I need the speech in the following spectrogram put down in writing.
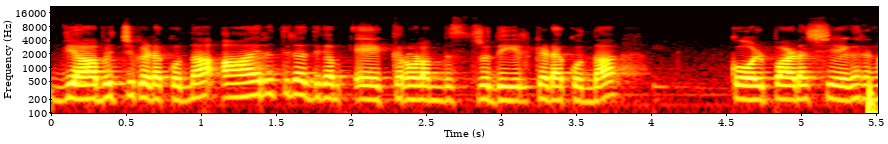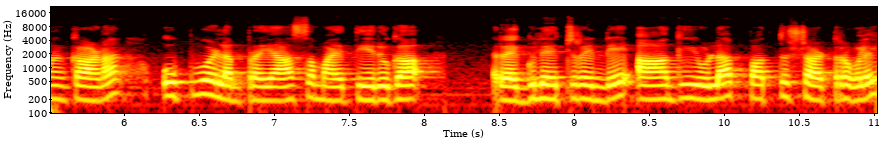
വ്യാപിച്ചു കിടക്കുന്ന ആയിരത്തിലധികം ഏക്കറോളം വിസ്തൃതിയിൽ കിടക്കുന്ന കോൾപ്പാട ശേഖരങ്ങൾക്കാണ് ഉപ്പുവെള്ളം പ്രയാസമായി തീരുക. റെഗുലേറ്ററിന്റെ ആകെയുള്ള പത്തു ഷട്ടറുകളിൽ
